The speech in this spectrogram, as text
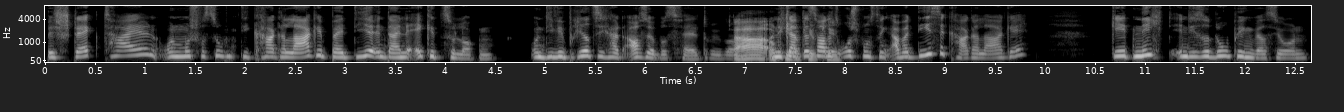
Besteckteilen und musst versuchen, die Kakerlake bei dir in deine Ecke zu locken. Und die vibriert sich halt auch so übers Feld drüber. Ah, okay, und ich glaube, okay, das war okay. das Ursprungsding. Aber diese Kakerlake geht nicht in dieser Looping-Version.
